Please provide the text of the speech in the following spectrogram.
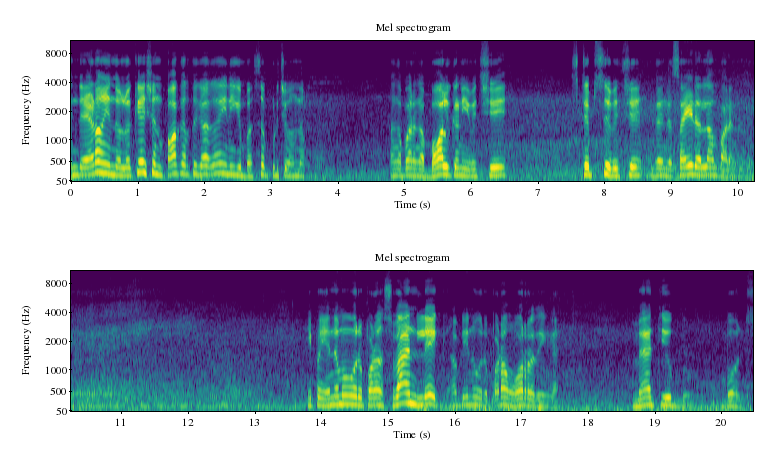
இந்த இடம் இந்த லொக்கேஷன் பார்க்கறதுக்காக இன்றைக்கி பஸ்ஸை பிடிச்சி வந்தோம். அங்கே பாருங்கள் பால்கனி வச்சு ஸ்டெப்ஸு வச்சு இந்த இந்த சைடெல்லாம் பாருங்கள் இப்போ என்னமோ ஒரு படம் ஸ்வான் லேக் அப்படின்னு ஒரு படம் ஓடுறது இங்கே. மேத்யூ போன்ஸ்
